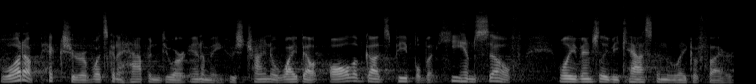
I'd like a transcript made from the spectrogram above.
What a picture of what's going to happen to our enemy who's trying to wipe out all of God's people, but he himself will eventually be cast in the lake of fire.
